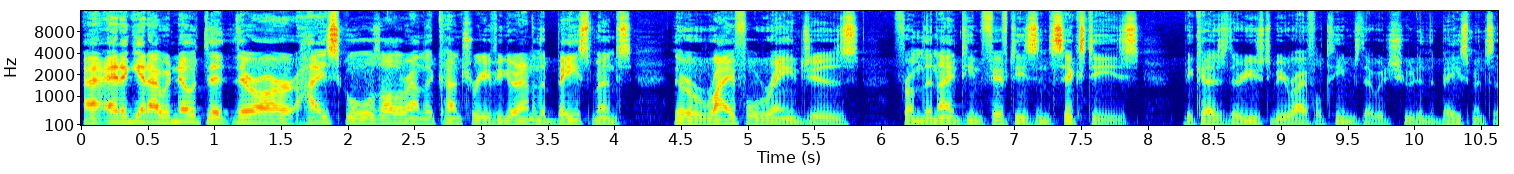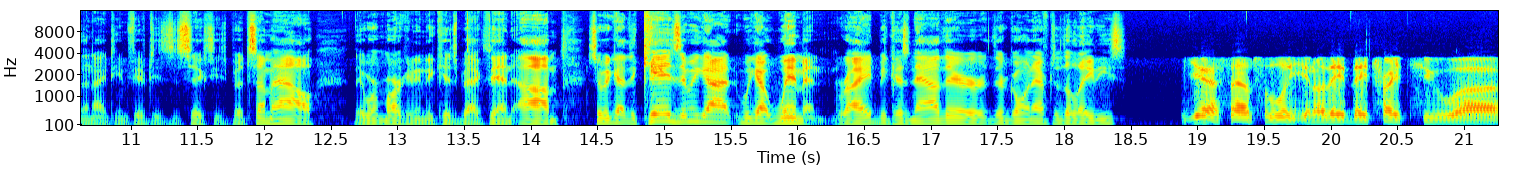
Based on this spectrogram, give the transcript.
uh, and again, I would note that there are high schools all around the country. If you go down to the basements, there are rifle ranges from the 1950s and 60s because there used to be rifle teams that would shoot in the basements in the 1950s and 60s. But somehow they weren't marketing to kids back then. Um, so we got the kids and we got we got women, right? Because now they're they're going after the ladies. Yes, absolutely. You know, they they try to. Uh,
